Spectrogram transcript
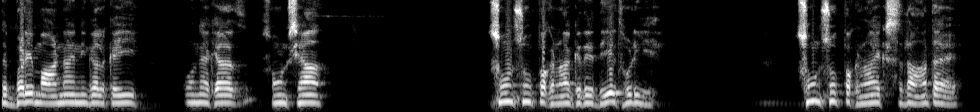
ਤੇ ਬੜੇ ਮਾਣ ਨਾਲ ਇੰਨੀ ਗੱਲ ਕਹੀ। ਉਹਨੇ ਆਖਿਆ ਸੋਹਣ ਸਿਆ ਸੋਹਣ ਸੋ ਭਕਣਾ ਕਿਤੇ ਦੇਹ ਥੋੜੀ ਹੈ ਸੋਹਣ ਸੋ ਭਕਣਾ ਇੱਕ ਸਿਧਾਂਤ ਹੈ।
